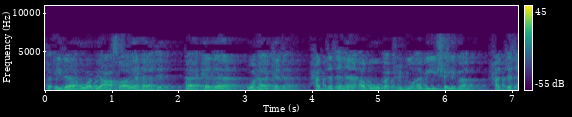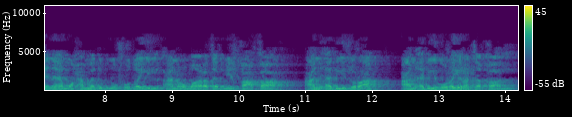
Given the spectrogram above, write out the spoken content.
فإذا هو بعصاي هذه هكذا وهكذا. حدثنا أبو بكر بن أبي شيبة حدثنا محمد بن فضيل عن عمارة بن القعقاع. عن أبي زرعة عن أبي هريرة قال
